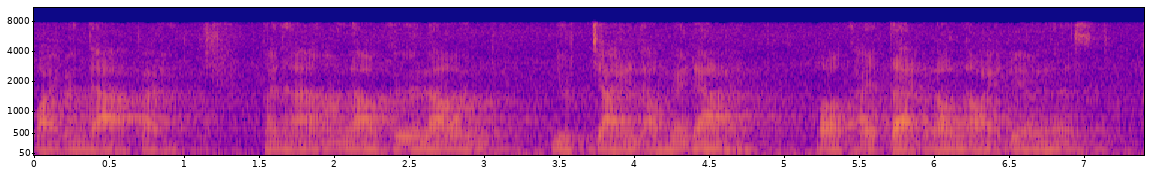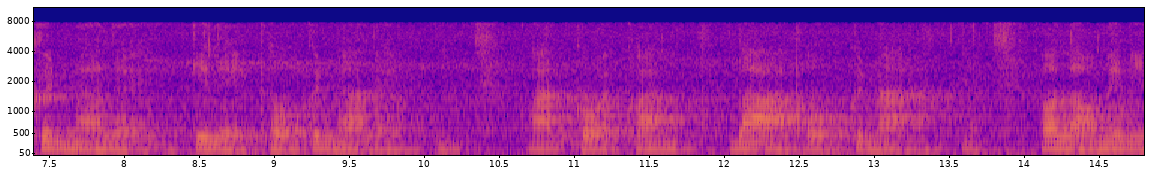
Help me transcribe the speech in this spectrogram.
ปล่อยมันด่าไป ปัญหาของเราคือเรา หยุดใจเราไม่ได้ พอใครแตะเราหน่อยเดียวนะขึ้นมาเลยกิเลสโผล่ขึ้นมาเลย ความโกรธความบ้าโผล่ขึ้นมา เพราะเราไม่มี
